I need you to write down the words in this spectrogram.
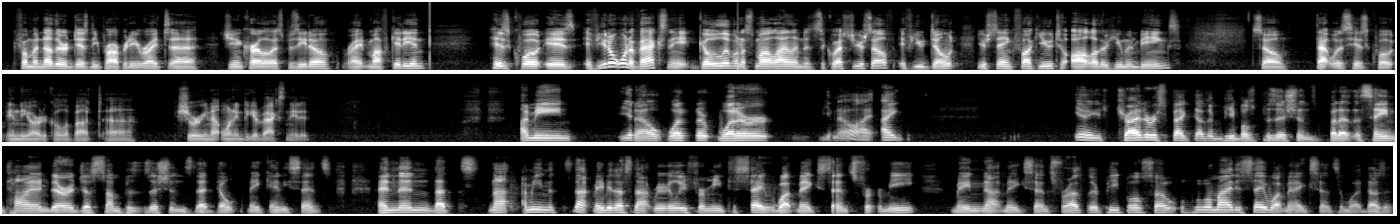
from another Disney property, right? Uh, Giancarlo Esposito, right? Moff Gideon. His quote is, "If you don't want to vaccinate, go live on a small island and sequester yourself. If you don't, you're saying fuck you to all other human beings." So that was his quote in the article about uh, Shuri not wanting to get vaccinated. I mean, you know, what are what are you know, I I you know, you try to respect other people's positions, but at the same time there are just some positions that don't make any sense. And then that's not I mean, it's not maybe that's not really for me to say what makes sense for me may not make sense for other people. So who am I to say what makes sense and what doesn't?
